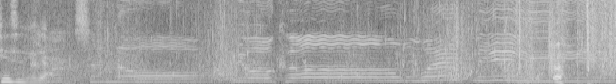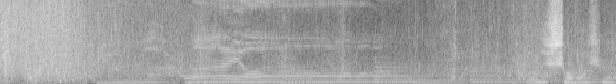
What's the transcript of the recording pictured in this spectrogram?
清醒一点。你手没事吧？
